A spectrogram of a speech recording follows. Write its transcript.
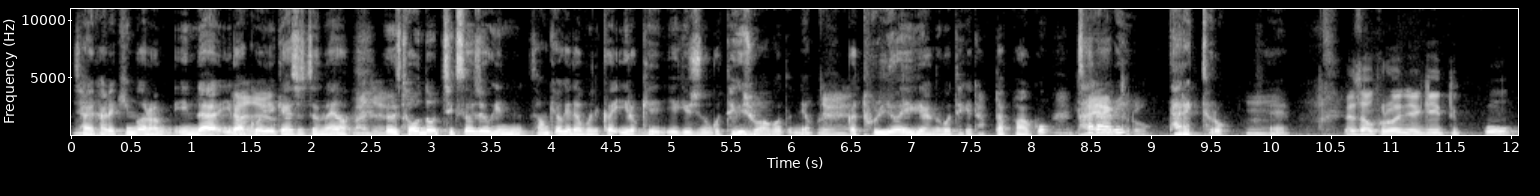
잘 음. 가르친 거라고 맞아요. 얘기하셨잖아요. 맞아요. 그래서 저도 직설적인 성격이다 보니까 이렇게 얘기해 주는 거 되게 좋아하거든요. 예. 그러니까 돌려 얘기하는 거 되게 답답하고 차라리 다이렉트로. 다이렉트로. 음. 예. 그래서 그런 얘기 듣고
